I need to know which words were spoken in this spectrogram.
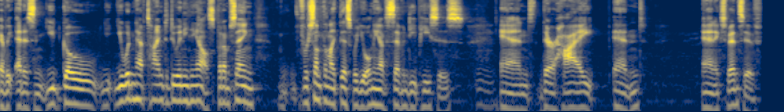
every Edison. You'd go, you wouldn't have time to do anything else. But I'm saying, for something like this, where you only have 70 pieces, mm-hmm. and they're high end and expensive,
